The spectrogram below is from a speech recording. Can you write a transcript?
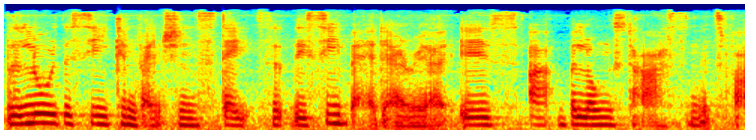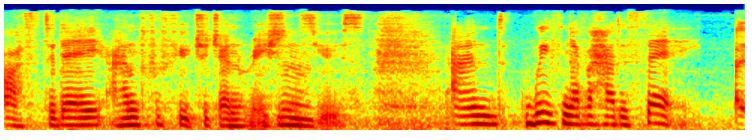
The Law of the Sea Convention states that the seabed area is uh, belongs to us and it's for us today and for future generations' mm. use. And we've never had a say. Are,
